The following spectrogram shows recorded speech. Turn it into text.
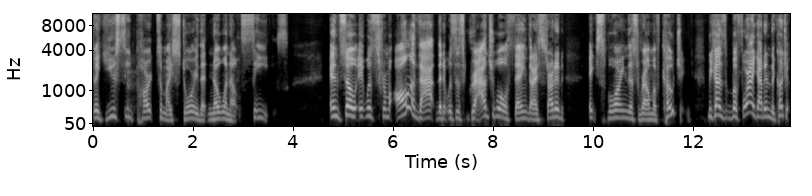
like, you see parts of my story that no one else sees. And so it was from all of that that it was this gradual thing that I started exploring this realm of coaching because before I got into coaching,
